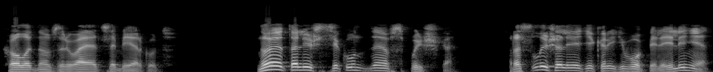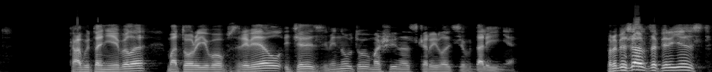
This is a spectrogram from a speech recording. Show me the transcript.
Холодно взрывается Беркут. Но это лишь секундная вспышка. Расслышали эти крики в «Опеле» или нет? Как бы то ни было, мотор его взревел, и через минуту машина скрылась в долине. Пробежав за переезд,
